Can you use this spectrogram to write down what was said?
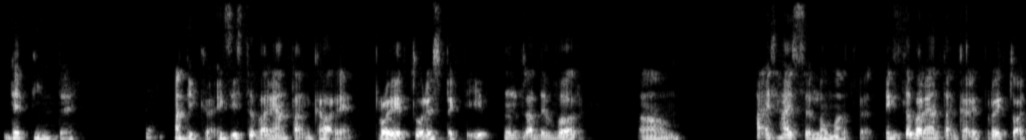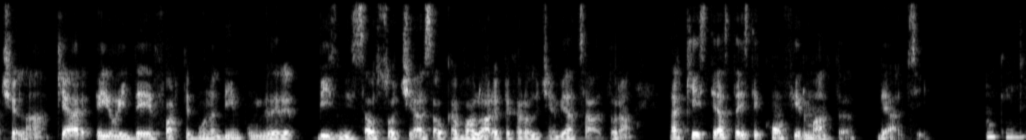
Depinde. Adică există varianta în care proiectul respectiv, într-adevăr, um, hai, hai să luăm altfel. Există varianta în care proiectul acela chiar e o idee foarte bună din punct de vedere business sau social sau ca valoare pe care o duce în viața altora, dar chestia asta este confirmată de alții. Ok. În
